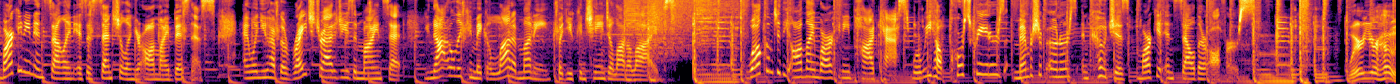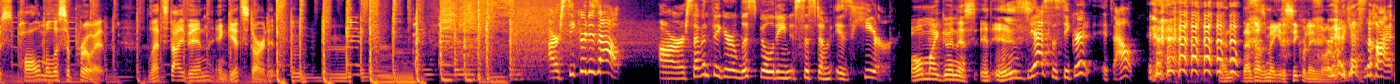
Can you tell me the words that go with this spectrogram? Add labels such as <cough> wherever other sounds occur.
Marketing and selling is essential in your online business. And when you have the right strategies and mindset, you not only can make a lot of money, but you can change a lot of lives. Welcome to the Online Marketing Podcast, where we help course creators, membership owners, and coaches market and sell their offers. We're your hosts, Paul and Melissa Pruitt. Let's dive in and get started. Our secret is out. Our seven figure list building system is here. Oh my goodness, it is? Yes, the secret, it's out. <laughs> and that doesn't make it a secret anymore. I guess not.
